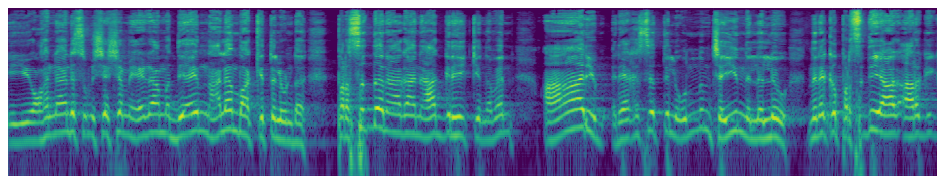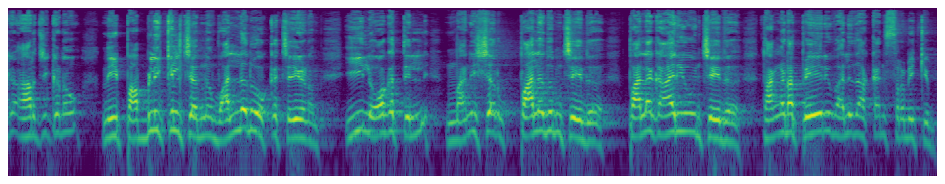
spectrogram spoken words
ഈ യോഹന്നാന്റെ സുവിശേഷം ഏഴാം അധ്യായം നാലാം വാക്യത്തിലുണ്ട്. പ്രസിദ്ധനാകാൻ ആഗ്രഹിക്കുന്നവൻ ആരും രഹസ്യത്തിൽ ഒന്നും ചെയ്യുന്നില്ലല്ലോ. നിനക്ക് പ്രസിദ്ധി ആർജി ആർജിക്കണോ? നീ പബ്ലിക്കിൽ ചെന്ന് വല്ലതും ഒക്കെ ചെയ്യണം. ഈ ലോകത്തിൽ മനുഷ്യർ പലതും ചെയ്ത് പല കാര്യവും ചെയ്ത് തങ്ങളുടെ പേര് വലുതാക്കാൻ ശ്രമിക്കും.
